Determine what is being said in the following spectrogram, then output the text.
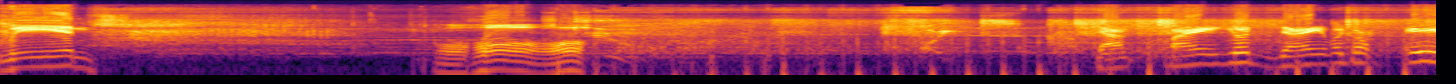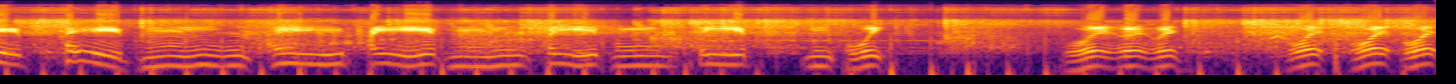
เวนโอ้โหจัดไปยศใหญ่มาจกเอฟเอฟอืมเอฟเอฟอืมเอฟอืมเอฟอืมโอ้ยโอ้ยโอ้ยโอ้ยโอ้ยโอ้ย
